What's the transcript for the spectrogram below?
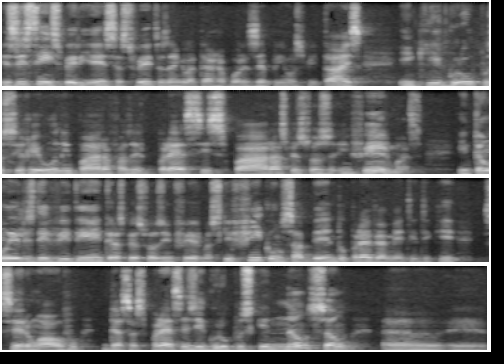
Existem experiências feitas na Inglaterra, por exemplo, em hospitais, em que grupos se reúnem para fazer preces para as pessoas enfermas. Então, eles dividem entre as pessoas enfermas que ficam sabendo previamente de que serão alvo dessas preces e grupos que não são, é,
